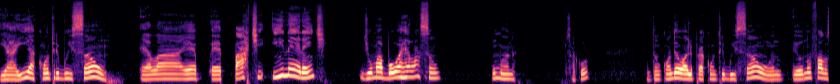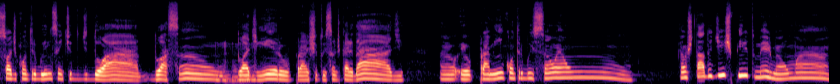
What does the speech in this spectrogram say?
E aí a contribuição, ela é, é parte inerente de uma boa relação humana, sacou? Então, quando eu olho para a contribuição, eu, eu não falo só de contribuir no sentido de doar doação, Uhum. doar dinheiro para instituição de caridade. Não, Eu, para mim, contribuição é um é um estado de espírito mesmo, é uma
